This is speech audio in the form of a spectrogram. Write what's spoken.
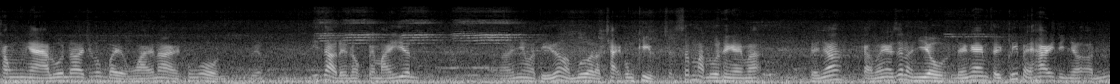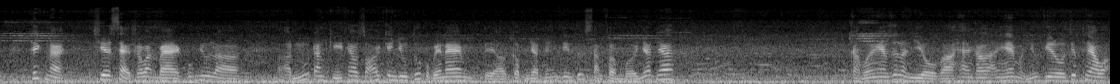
trong nhà luôn đây, chứ không bày ở ngoài này, không ổn ít ra để nọc cái mái hiên. Đấy, nhưng mà tí nữa mà mưa là chạy không kịp sấp mặt luôn anh em ạ. Thế nhá cảm ơn em rất là nhiều. Nếu anh em thấy clip này hay thì nhớ ấn thích này chia sẻ cho bạn bè cũng như là ấn nút đăng ký theo dõi kênh youtube của bên em để ờ, cập nhật những tin tức sản phẩm mới nhất nhé cảm ơn anh em rất là nhiều và hẹn gặp lại anh em ở những video tiếp theo ạ.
